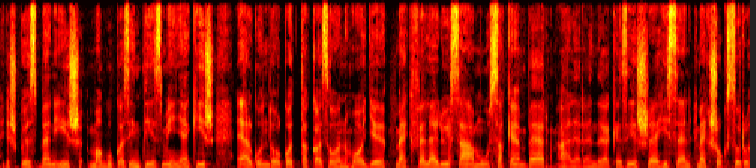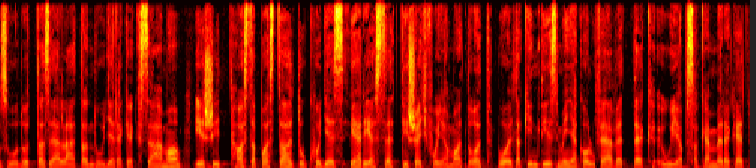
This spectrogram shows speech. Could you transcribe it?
és közben is, maguk az intézmények is elgondolkodtak azon, hogy megfelelő számú szakember áll -e rendelkezésre, hiszen meg sokszorozódott az ellátandó gyerekek száma, és itt azt tapasztaltuk, hogy ez gerjesztett is egy folyamatot. Voltak intézmények, ahol felvettek újabb szakembereket.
